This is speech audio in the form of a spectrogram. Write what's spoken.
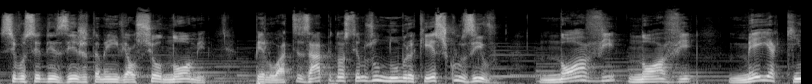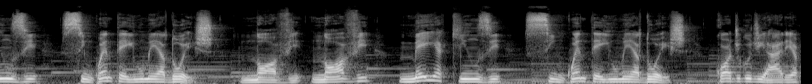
se você deseja também enviar o seu nome pelo WhatsApp, nós temos um número aqui exclusivo: 99615 5162. 99615 5162. Código de área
